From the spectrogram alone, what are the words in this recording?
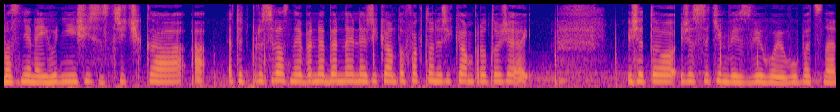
vlastně nejhodnější sestřička a, a teď prosím vás, nebe, nebe, ne, neříkám to fakt, to neříkám, protože že, to, že se tím vyzvihuju, vůbec ne,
